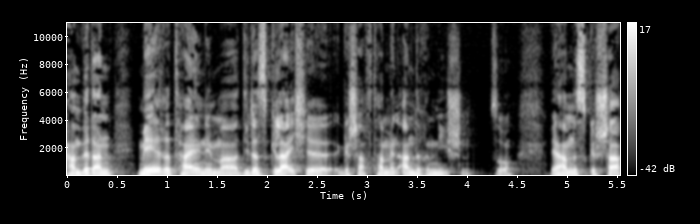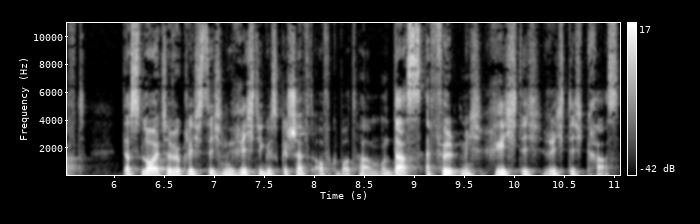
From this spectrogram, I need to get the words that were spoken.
haben wir dann mehrere Teilnehmer, die das Gleiche geschafft haben in anderen Nischen. So, wir haben es geschafft, dass Leute wirklich sich ein richtiges Geschäft aufgebaut haben. Und das erfüllt mich richtig, richtig krass.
